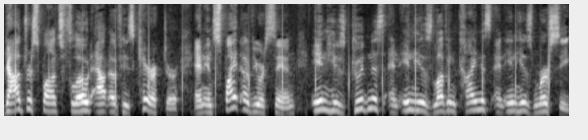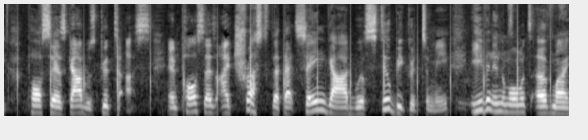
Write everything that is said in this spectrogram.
God's response flowed out of his character, and in spite of your sin, in his goodness and in his loving kindness and in his mercy, Paul says God was good to us. And Paul says, I trust that that same God will still be good to me, even in the moments of my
